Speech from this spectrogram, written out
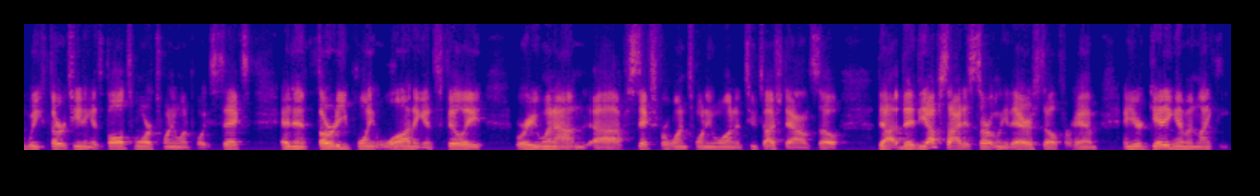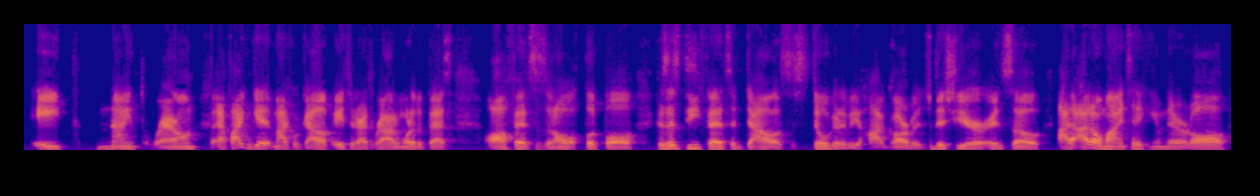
Week 13 against Baltimore, 21.6. And then 30.1 against Philly, where he went out and uh, six for 121 and two touchdowns. So the, the, the upside is certainly there still for him. And you're getting him in like the eighth, ninth round. If I can get Michael Gallup eighth or ninth round one of the best offenses in all of football, because this defense in Dallas is still going to be hot garbage this year. And so I, I don't mind taking him there at all.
